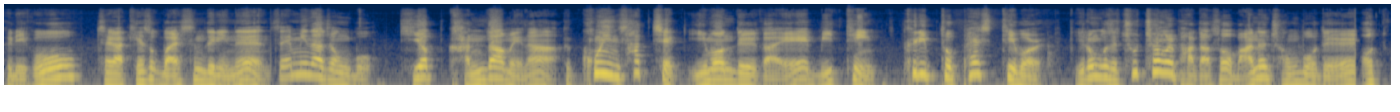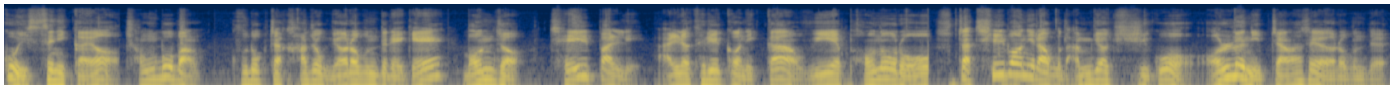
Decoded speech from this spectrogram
그리고 제가 계속 말씀드리는 세미나 정보, 기업 간담회나 그 코인 사측 임원들과의 미팅, 크립토 페스티벌 이런 곳에 초청을 받아서 많은 정보들 얻고 있으니까요. 정보방 구독자 가족 여러분들에게 먼저 제일 빨리 알려드릴 거니까 위에 번호로 숫자 7번이라고 남겨주시고 얼른 입장하세요 여러분들.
